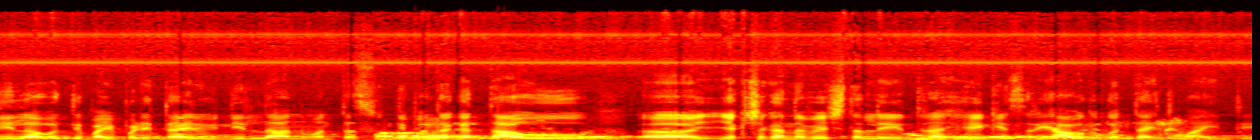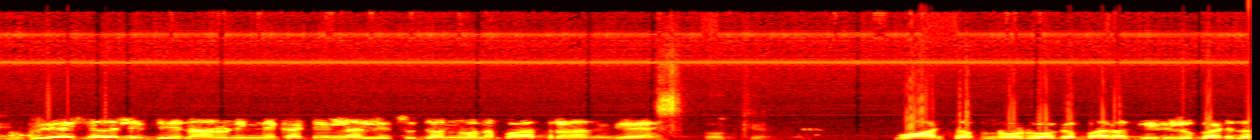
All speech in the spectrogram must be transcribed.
ಲೀಲಾವತಿ ಭಯಪಡಿತಾ ಇರು ಇನ್ನಿಲ್ಲ ಅನ್ನುವಂತ ಸುದ್ದಿ ಬಂದಾಗ ತಾವು ಯಕ್ಷಗಾನ ವೇಷದಲ್ಲೇ ಇದ್ರ ಹೇಗೆ ಸರ್? ಯಾವಾಗ ಗೊತ್ತಾಯ್ತು ಮಾಹಿತಿ? ವೇಷದಲ್ಲಿದ್ದೆ ನಾನು ನಿನ್ನೆ ಕಟೀಲ್ನಲ್ಲಿ ಸುಧನ್ವನ ಪಾತ್ರ ನನಗೆ. ಓಕೆ. ವಾಟ್ಸಪ್ ನೋಡುವಾಗ ಬರಸಿಡಿಲು ಬಡಿದ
